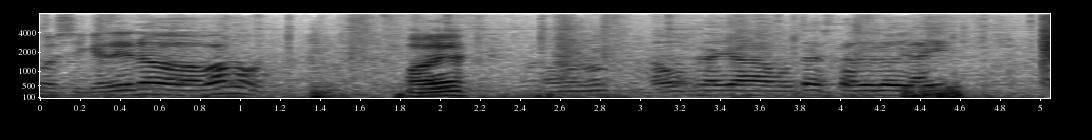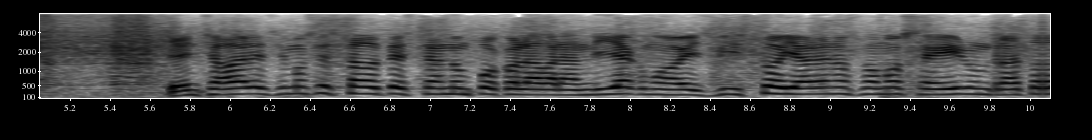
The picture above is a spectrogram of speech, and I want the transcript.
Pues si queréis, no, vamos. Vale. Vamos allá a montar esta de ahí. Bien chavales, hemos estado testeando un poco la barandilla como habéis visto y ahora nos vamos a ir un rato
